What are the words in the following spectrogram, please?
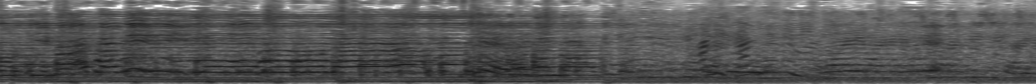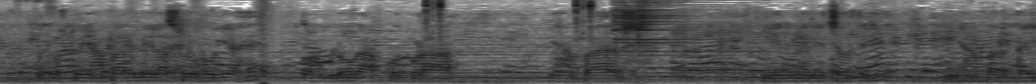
तो दोस्तों, यहाँ पर मेला शुरू हो गया है तो हम लोग आपको थोड़ा यहाँ पर मेले में ले चलते हैं। यहाँ पर कई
